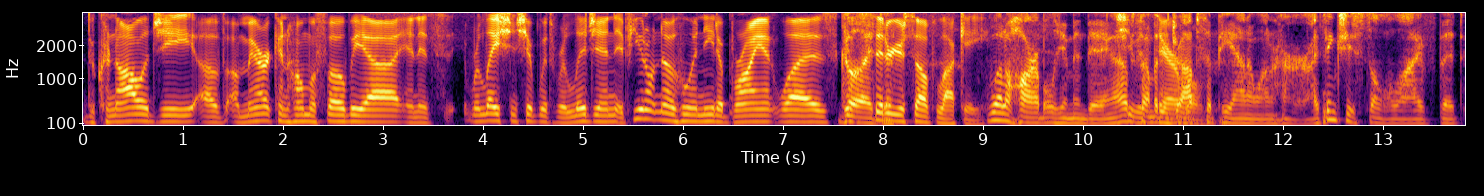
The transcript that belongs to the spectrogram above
the chronology of American homophobia and its relationship with religion. If you don't know who Anita Bryant was, Good. consider yourself lucky. What a horrible human being. I She hope somebody drops a piano on her. I think she's still alive, but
